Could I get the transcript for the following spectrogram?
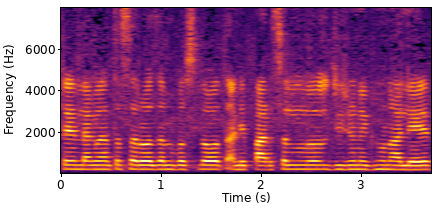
ट्रेन लागल्यानंतर सर्वजण बसलो आहोत आणि पार्सल जिजूने घेऊन आले आहेत.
